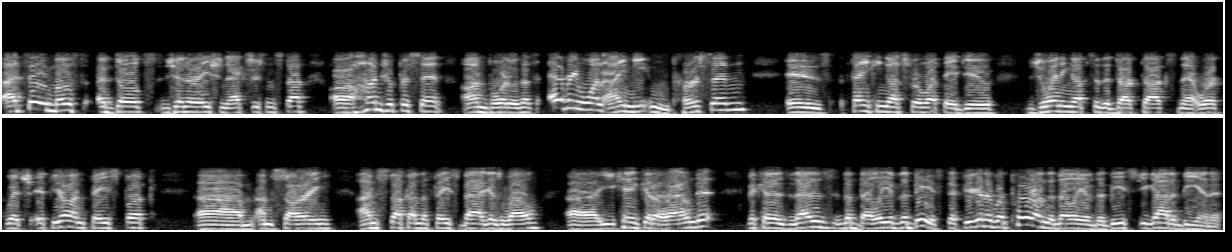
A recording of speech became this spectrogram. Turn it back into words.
I'd say most adults, Generation Xers and stuff, are 100% on board with us. Everyone I meet in person is thanking us for what they do, joining up to the Dark Docs Network, which, if you're on Facebook, um, I'm sorry, I'm stuck on the face bag as well. Uh, you can't get around it because that is the belly of the beast. If you're going to report on the belly of the beast, you got to be in it.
